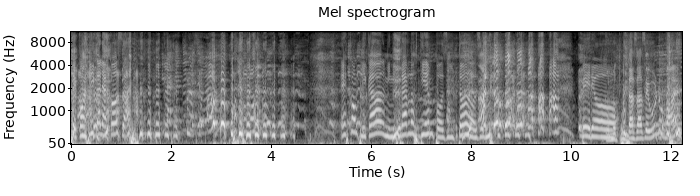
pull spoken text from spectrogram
Se complica la cosa. Es complicado administrar los tiempos y todo. ¿sí? Pero... ¿cómo putas hace uno, mae?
